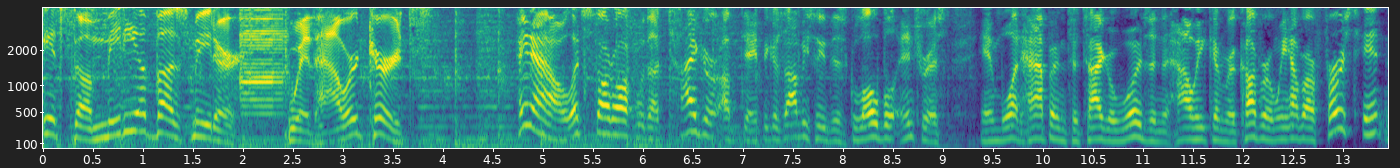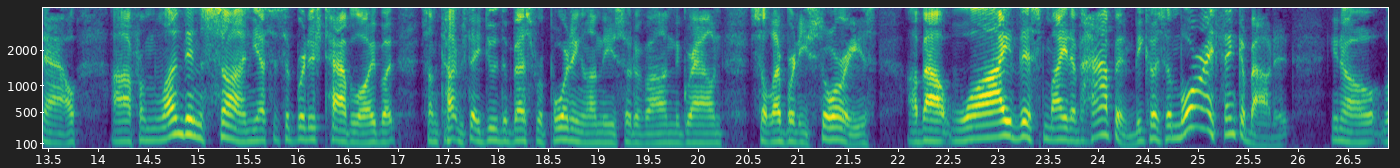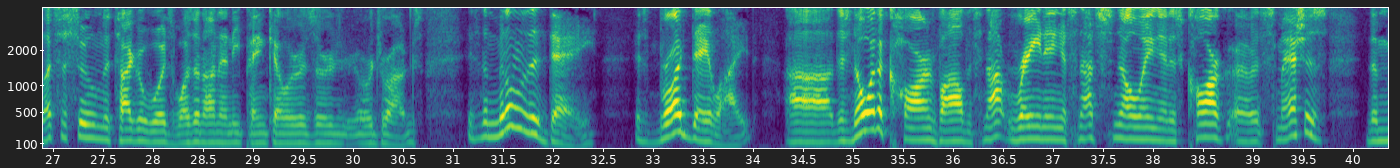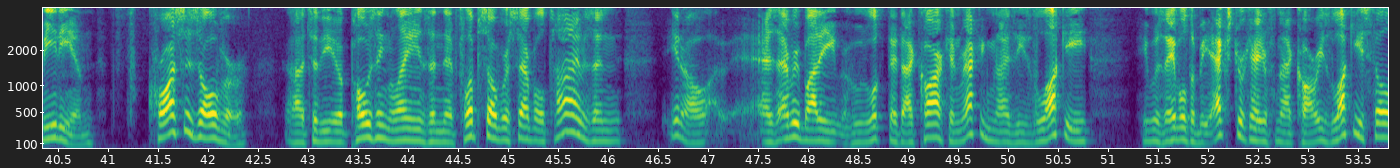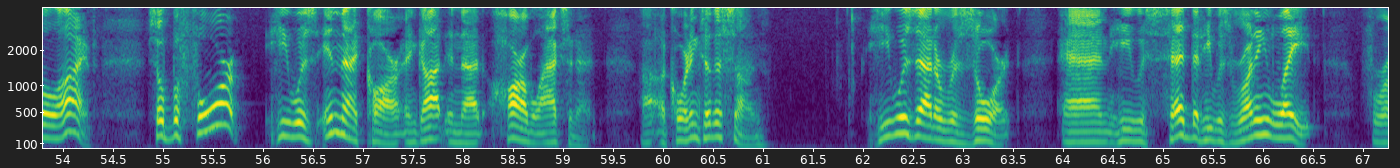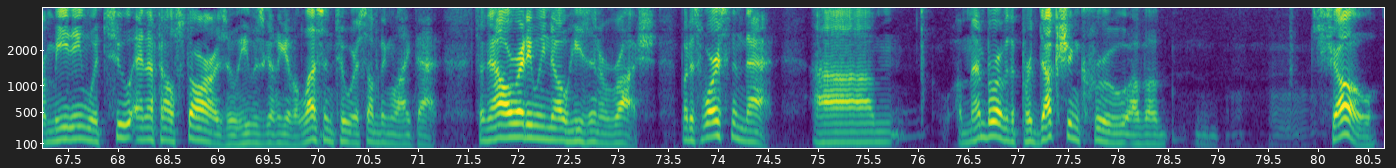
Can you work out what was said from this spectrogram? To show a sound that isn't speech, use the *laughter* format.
It's the Media Buzz Meter with Howard Kurtz. Hey now, let's start off with a Tiger update because obviously there's global interest in what happened to Tiger Woods and how he can recover. And we have our first hint now uh, from London Sun. Yes, it's a British tabloid, but sometimes they do the best reporting on these sort of on the ground celebrity stories about why this might have happened. Because the more I think about it, you know, let's assume that Tiger Woods wasn't on any painkillers or, or drugs. It's the middle of the day, it's broad daylight. Uh, there's no other car involved. It's not raining. It's not snowing. And his car uh, smashes the median, f- crosses over uh, to the opposing lanes, and then flips over several times. And, you know, as everybody who looked at that car can recognize, he's lucky he was able to be extricated from that car. He's lucky he's still alive. So before he was in that car and got in that horrible accident, uh, according to the Sun, he was at a resort and he was said that he was running late for a meeting with two NFL stars who he was going to give a lesson to or something like that. So now already we know he's in a rush. But it's worse than that. Um, a member of the production crew of a show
